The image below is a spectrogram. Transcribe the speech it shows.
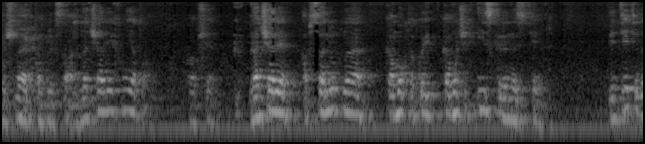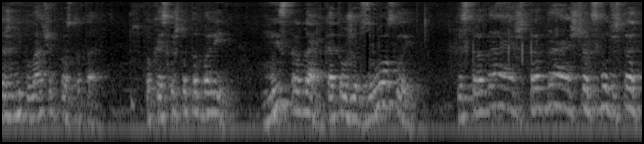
Начинает комплексовать. Вначале их нету вообще. Вначале абсолютно комок такой, комочек искренности. Ведь дети даже не плачут просто так. Только если что-то болит. Мы страдаем. Когда ты уже взрослый, ты страдаешь, страдаешь, человек смотришь, страдает,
